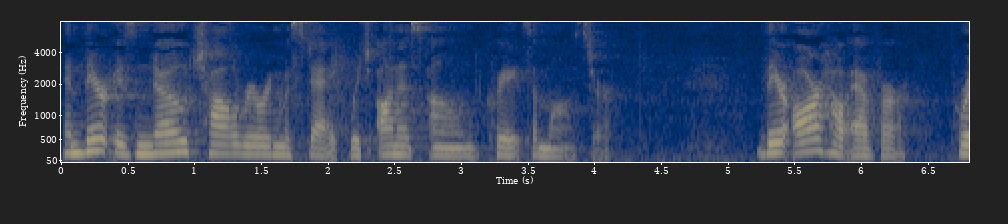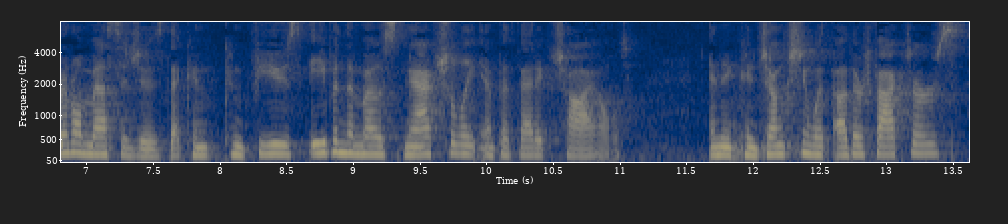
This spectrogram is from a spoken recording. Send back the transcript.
and there is no child rearing mistake which on its own creates a monster. There are, however, parental messages that can confuse even the most naturally empathetic child, and in conjunction with other factors,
